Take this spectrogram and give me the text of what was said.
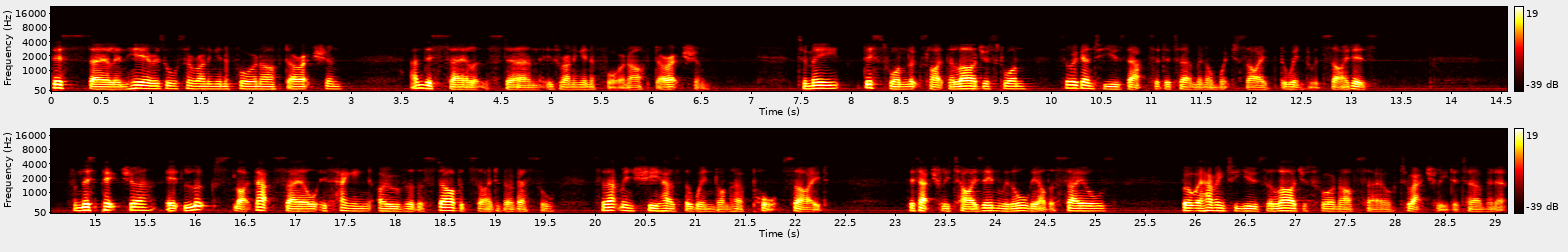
This sail in here is also running in a fore and aft direction, and this sail at the stern is running in a fore and aft direction. To me, this one looks like the largest one, so we're going to use that to determine on which side the windward side is. From this picture, it looks like that sail is hanging over the starboard side of her vessel, so that means she has the wind on her port side. This actually ties in with all the other sails, but we're having to use the largest fore and aft sail to actually determine it.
